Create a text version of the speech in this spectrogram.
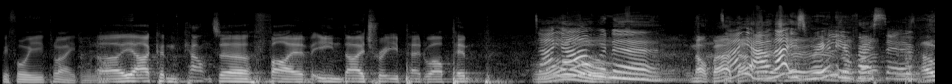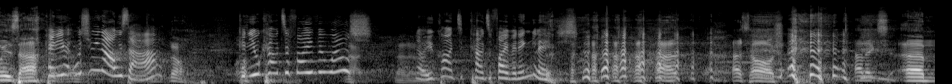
before you played or not? Uh, yeah, I can count to five. Ian Tree, Pedwell, Pimp. Da. Not bad. Da that. that is really impressive. How is that? Can you, what do you mean, how's that? No. Can you count to five in Welsh? No, No, no, No, you can't count to five in English. That's harsh. Alex, um,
